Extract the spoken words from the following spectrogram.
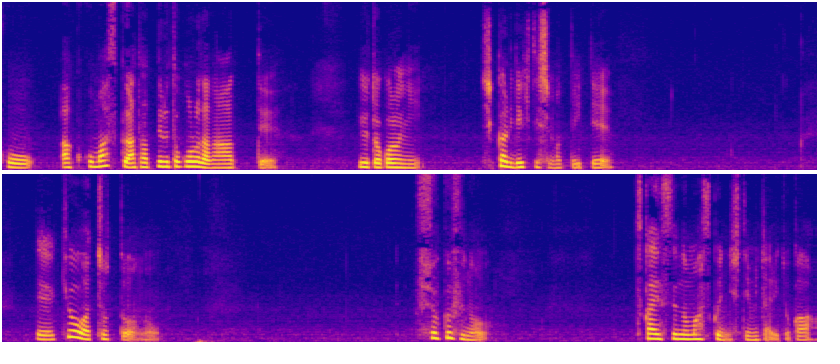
こうあここマスク当たってるところだなっていうところにしっかりできてしまっていて。で今日はちょっとあの不織布の使い捨てのマスクにしてみたりとかなん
